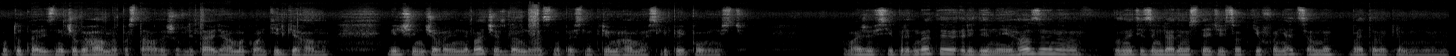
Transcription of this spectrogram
Отут навіть значок гамми поставили, що влітають гамма квант, тільки гамма. Більше нічого він не бачить, з БМ20 написано, крім гами, сліпий повністю. Майже всі предмети, рідини і гази на планеті Земля 99% фонять саме бета випромінювання.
